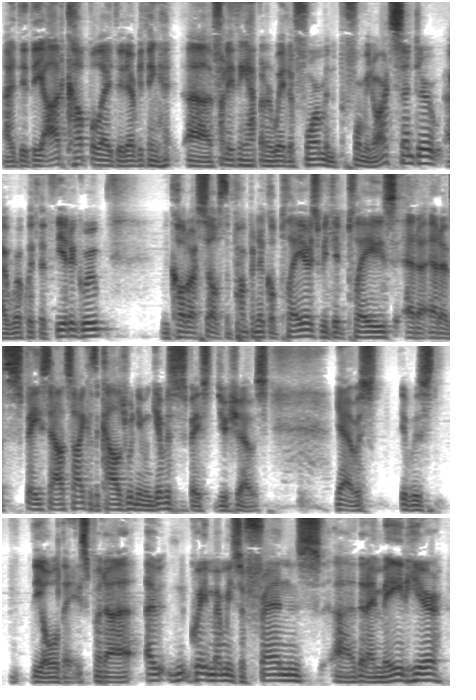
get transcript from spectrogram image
I did the Odd Couple. I did everything. Uh, funny thing happened on the way to form in the Performing Arts Center. I work with a theater group. We called ourselves the Pumpernickel Players. We did plays at a, at a space outside because the college wouldn't even give us a space to do shows. Yeah, it was it was the old days. But uh, I, great memories of friends uh, that I made here,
